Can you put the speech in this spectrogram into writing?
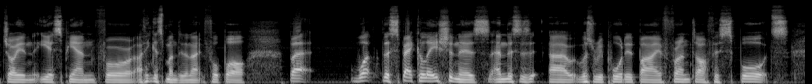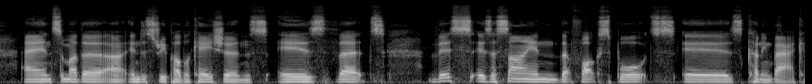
join ESPN for I think it's Monday Night Football, but what the speculation is, and this is uh, was reported by Front Office Sports and some other uh, industry publications, is that this is a sign that Fox Sports is cutting back,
